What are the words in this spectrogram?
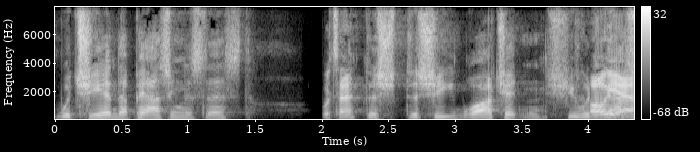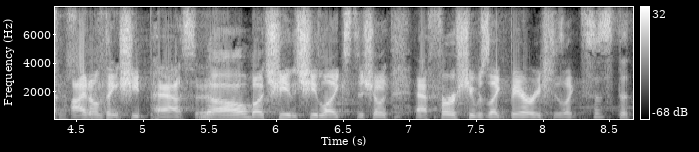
Would she end up passing this test? What's that? Does, she- does she watch it and she would? Oh pass yeah, I don't think she'd pass it. No? but she she likes the show. At first, she was like Barry. She's like, "This is the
